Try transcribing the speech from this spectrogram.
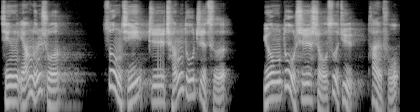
请杨伦说：“宋祁之成都至此，咏杜诗首四句叹服，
